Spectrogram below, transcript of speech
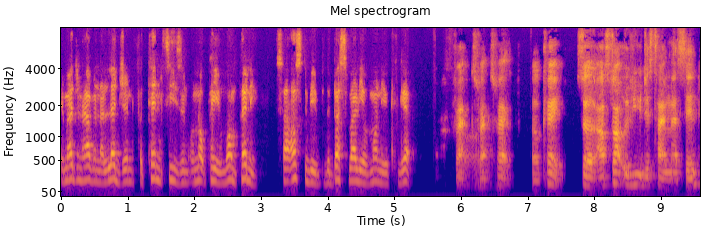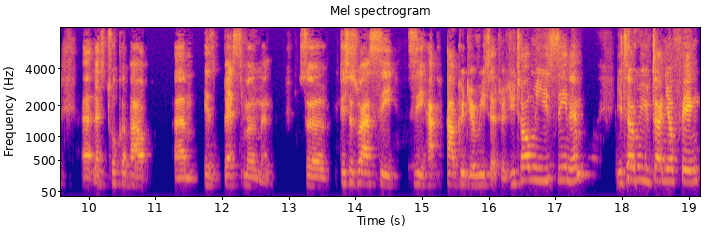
Imagine having a legend for 10 seasons or not paying one penny. So that has to be the best value of money you can get. Facts, facts, facts. Okay. So I'll start with you this time, Massin. Uh, let's talk about um, his best moment. So this is where I see see how, how good your research was. You told me you've seen him. You told me you've done your thing.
